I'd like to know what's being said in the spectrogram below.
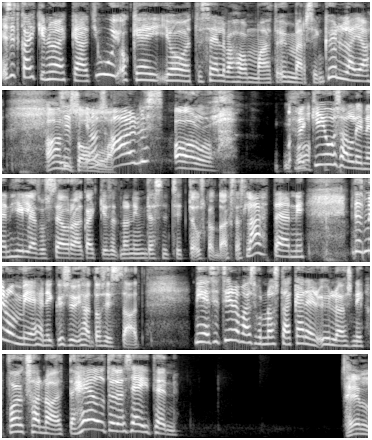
Ja sitten kaikki nyökkää, että juu, okei, joo, että selvä homma, että ymmärsin kyllä. Ja Ans sit, jos olla. ans olla. No, Se kiusallinen hiljaisuus seuraa kaikki että no niin, mitäs nyt sitten uskaltaako tässä lähteä, niin mitäs minun mieheni kysyy ihan tosissaan, että niin sitten siinä vaiheessa, kun nostaa käden ylös, niin voiko sanoa, että hell to the Satan. hell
